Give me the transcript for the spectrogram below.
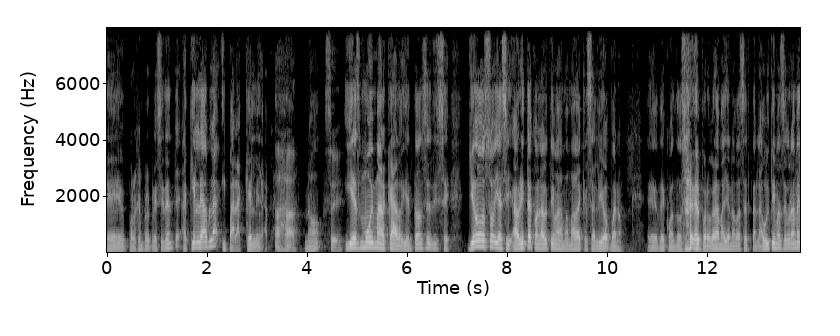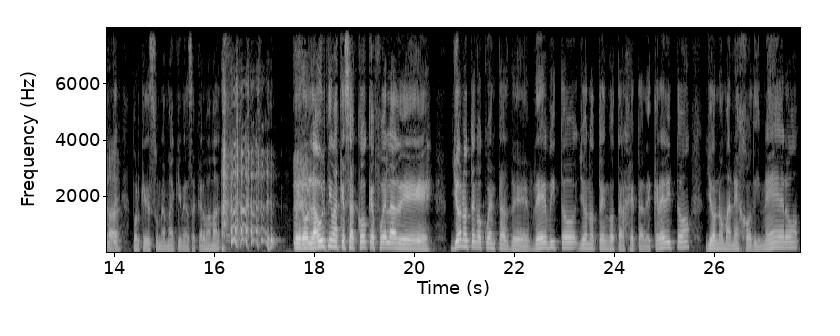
eh, por ejemplo, el presidente, a quién le habla y para qué le habla. Ajá. ¿No? Sí. Y es muy marcado. Y entonces dice, yo soy así. Ahorita con la última mamada que salió, bueno, eh, de cuando salga el programa ya no va a ser tan la última seguramente, porque es una máquina de sacar mamadas. Pero la última que sacó, que fue la de, yo no tengo cuentas de débito, yo no tengo tarjeta de crédito, yo no manejo dinero,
